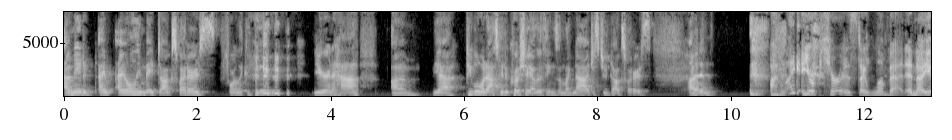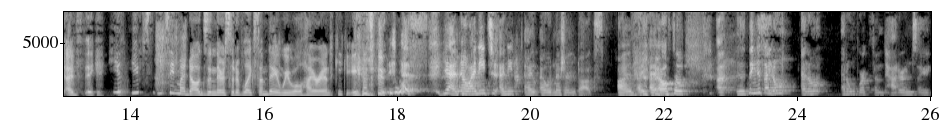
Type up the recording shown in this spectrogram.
I made a I, I only made dog sweaters for like a good year and a half. Um, yeah, people would ask me to crochet other things. I'm like, nah, I just do dog sweaters. Um, I like it. You're a purist. I love that. And I, have you, you've you've seen my dogs, and they're sort of like someday we will hire Aunt Kiki. yes, yeah. No, I need to. I need. I, I would measure your dogs. Um, I, I also uh, the thing is, I don't. I don't. I don't work from patterns. I,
